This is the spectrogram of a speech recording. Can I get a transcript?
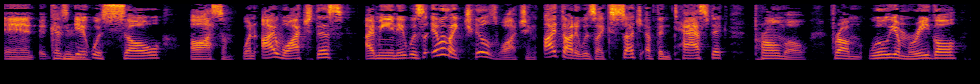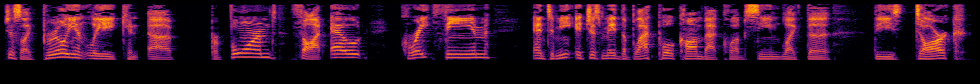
And because it was so awesome. When I watched this, I mean, it was, it was like chills watching. I thought it was like such a fantastic promo from William Regal, just like brilliantly can, uh, performed, thought out, great theme. And to me, it just made the Blackpool Combat Club seem like the, these dark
